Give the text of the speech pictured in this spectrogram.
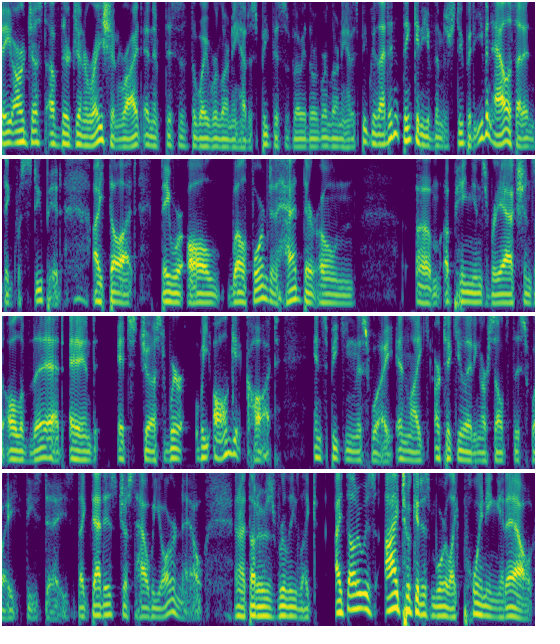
they are just of their generation, right? And if this is the way we're learning how to speak, this is the way we're learning how to speak. Because I didn't think any of them are stupid. Even Alice, I didn't think was stupid. I thought they were all well formed and had their own um, opinions, reactions, all of that. And it's just where we all get caught in speaking this way and like articulating ourselves this way these days. Like that is just how we are now. And I thought it was really like I thought it was I took it as more like pointing it out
